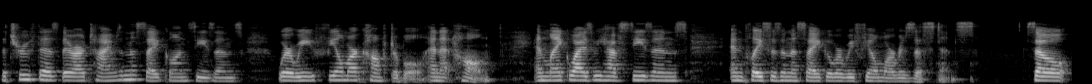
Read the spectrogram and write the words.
The truth is, there are times in the cycle and seasons where we feel more comfortable and at home. And likewise, we have seasons and places in the cycle where we feel more resistance. So,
